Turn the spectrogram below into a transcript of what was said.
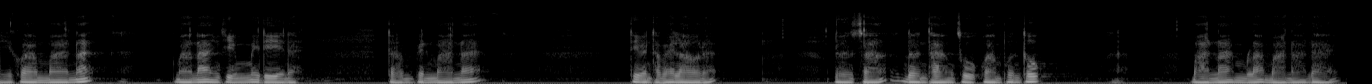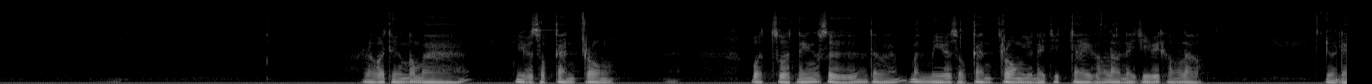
มีความมานะมานะจริงๆไม่ดีนะแต่เป็นมานะ ที่เป็นทำให้เรานะเดินเดินทางสู่ความพ้นทุกข์มานะมละมานะได้ เราก็จึงต้องมามีประสบการณ์ตรง บทสวดในหนังสือ แต่ว่ามันมีประสบการณ์ตรงอยู่ในจิตใจของเราในชีวิตของเรา อยู่ใน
